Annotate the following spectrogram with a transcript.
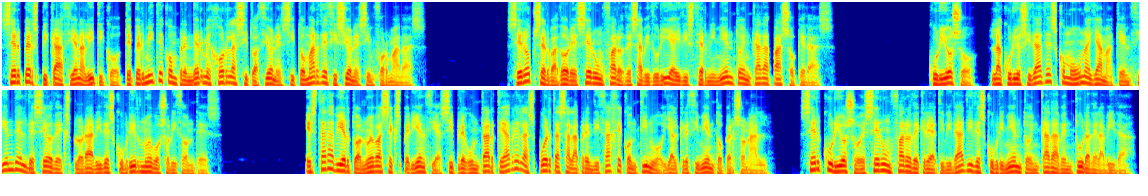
Ser perspicaz y analítico te permite comprender mejor las situaciones y tomar decisiones informadas. Ser observador es ser un faro de sabiduría y discernimiento en cada paso que das. Curioso, la curiosidad es como una llama que enciende el deseo de explorar y descubrir nuevos horizontes. Estar abierto a nuevas experiencias y preguntarte abre las puertas al aprendizaje continuo y al crecimiento personal. Ser curioso es ser un faro de creatividad y descubrimiento en cada aventura de la vida.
